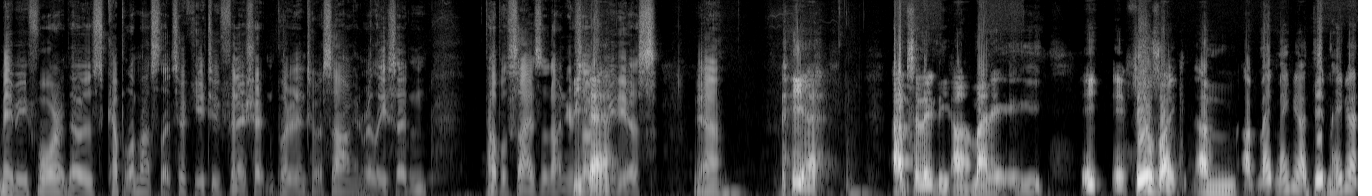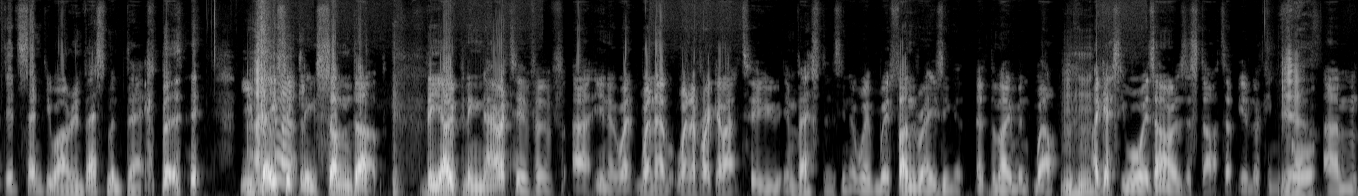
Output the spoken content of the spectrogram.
maybe for those couple of months that took you to finish it and put it into a song and release it and publicize it on your social Yeah. medias. Yeah. yeah, absolutely. Oh man, it, it it it feels like um uh, maybe I did maybe I did send you our investment deck, but you basically summed up the opening narrative of uh, you know whenever whenever I go out to investors, you know we're we're fundraising at, at the moment. Well, Mm-hmm. I guess you always are as a startup. You're looking Yeah. for um,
